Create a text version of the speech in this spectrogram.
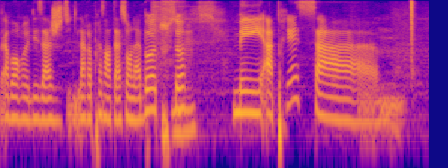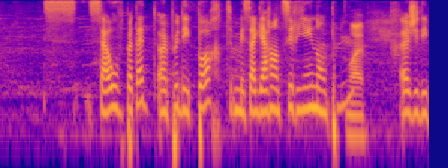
avoir euh, des âges, de la représentation là-bas, tout ça. Mhm. Mais après, ça, ça ouvre peut-être un peu des portes, mais ça garantit rien non plus. Ouais. Euh, j'ai des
